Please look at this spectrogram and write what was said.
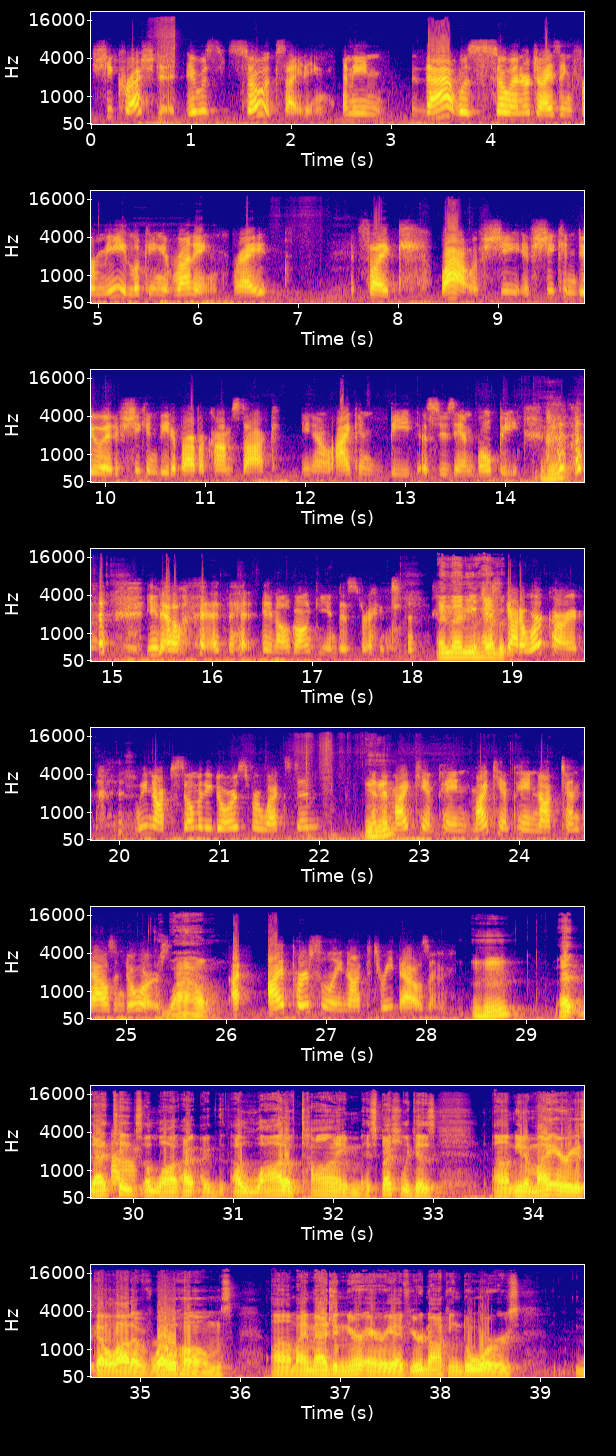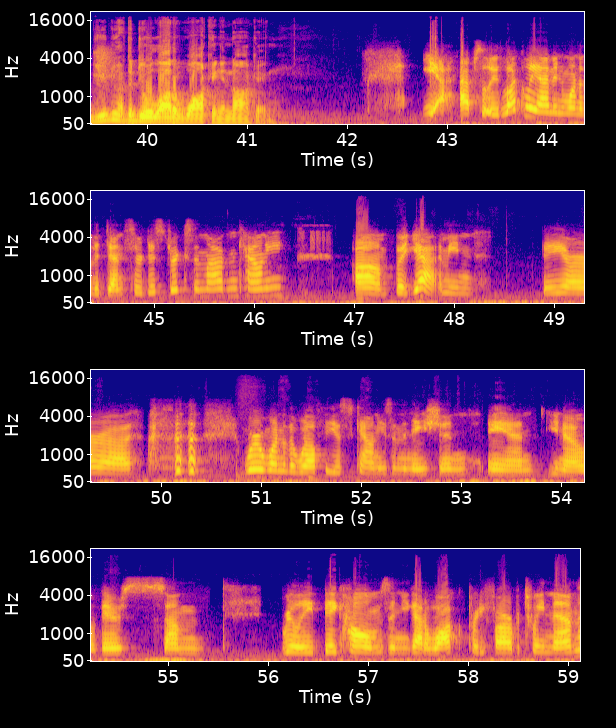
She crushed it. It was so exciting. I mean, that was so energizing for me looking at running, right? It's like, wow, if she if she can do it, if she can beat a Barbara Comstock, you know, I can beat a Suzanne Volpe, mm-hmm. you know, the, in Algonkian district. And then you, you have just got to work hard. We knocked so many doors for Wexton. Mm-hmm. And then my campaign, my campaign knocked ten thousand doors. Wow! I, I personally knocked three thousand. Mm-hmm. That that um, takes a lot, a, a lot of time, especially because, um, you know, my area's got a lot of row homes, Um, I imagine in your area, if you're knocking doors, you have to do a lot of walking and knocking. Yeah, absolutely. Luckily, I'm in one of the denser districts in Loudoun County. Um, but yeah, I mean, they are. Uh, we're one of the wealthiest counties in the nation, and you know, there's some really big homes, and you got to walk pretty far between them.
